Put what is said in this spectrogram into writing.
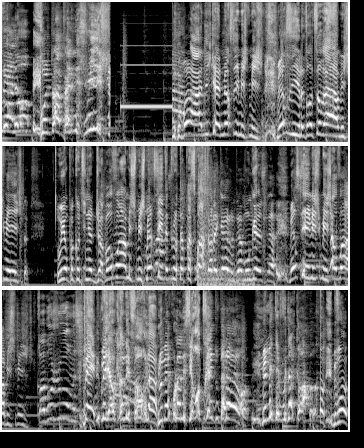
Oui, allô Prends-toi, appelle Mich Voilà, nickel, merci Mich Mich Merci, le droit de sauveur, Mich Mich Oui, on peut continuer le job. Au revoir, Mich Mich. Merci, t'as toujours ta passoire sur la gueule de mon gosse là. Merci, Mich Mich. Au revoir, Mich Mich. Bah bonjour monsieur. Mais, mais y a aucun effort là Le mec, on l'a laissé rentrer tout à l'heure Mais mettez-vous d'accord Mais bon,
